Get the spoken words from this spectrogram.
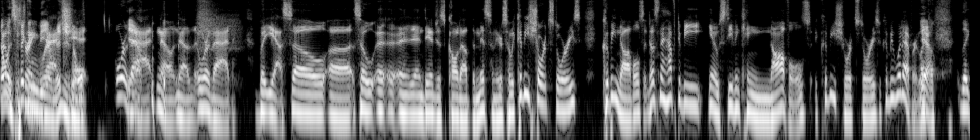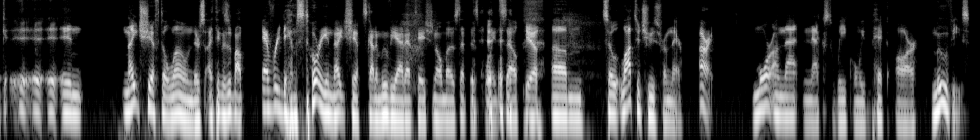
no was one's picking the original. or Yeah. that. No, no, or that. But yeah, so uh, so uh, uh, and Dan just called out the miss on here. So it could be short stories, it could be novels. It doesn't have to be you know Stephen King novels. It could be short stories. It could be whatever. Like yeah, like in Night Shift alone, there's I think there's about every damn story in Night Shift's got a movie adaptation almost at this point. So yeah. um, so lot to choose from there. All right, more on that next week when we pick our movies.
